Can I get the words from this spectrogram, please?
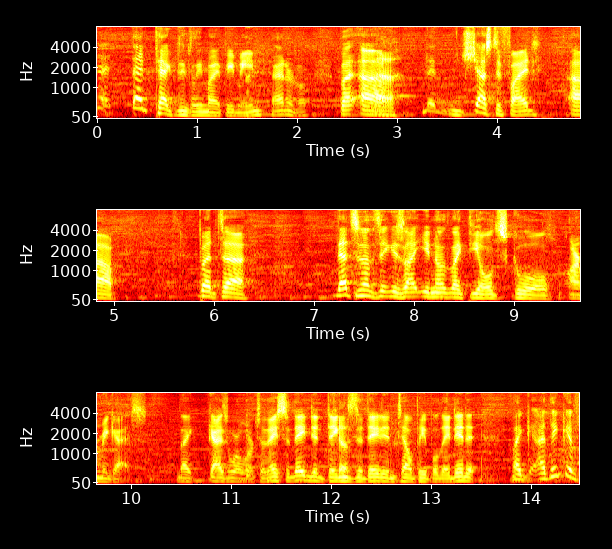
that, that technically might be mean. I don't know, but uh, justified. Uh, but uh, that's another thing is like you know like the old school army guys, like guys World War II. They said they did things Yeah. that they didn't tell people they did it. Like I think if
